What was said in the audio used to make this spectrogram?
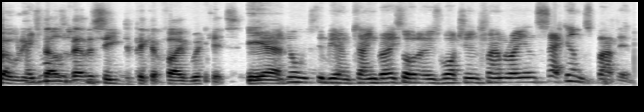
bowling spells I've ever seen to pick up five wickets. Yeah, I don't wish to be unkind, but I thought I was watching Llanrhian seconds batting.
